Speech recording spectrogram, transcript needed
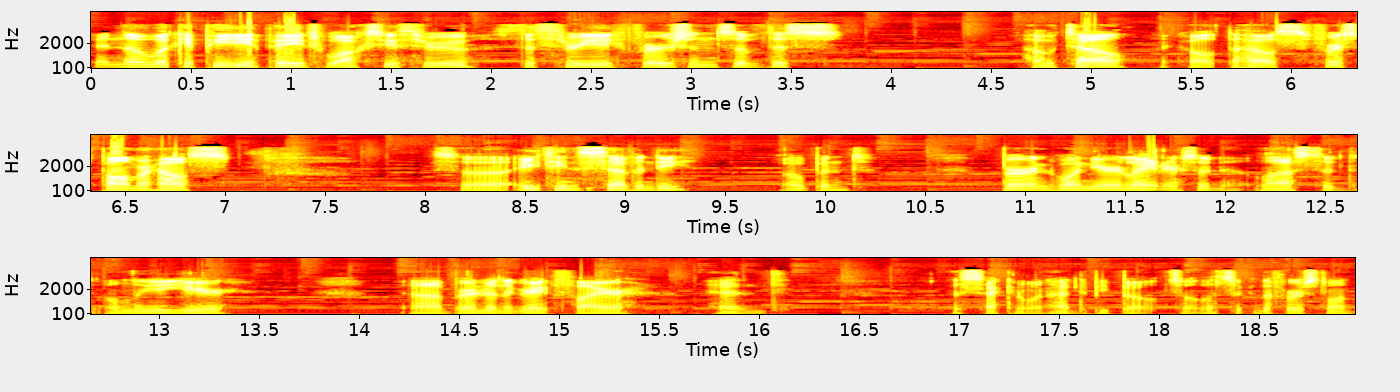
And the Wikipedia page walks you through the three versions of this hotel. They call it the house. First Palmer House. So 1870 opened. Burned one year later, so it lasted only a year. Uh, burned in the Great Fire. And the second one had to be built. So let's look at the first one.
